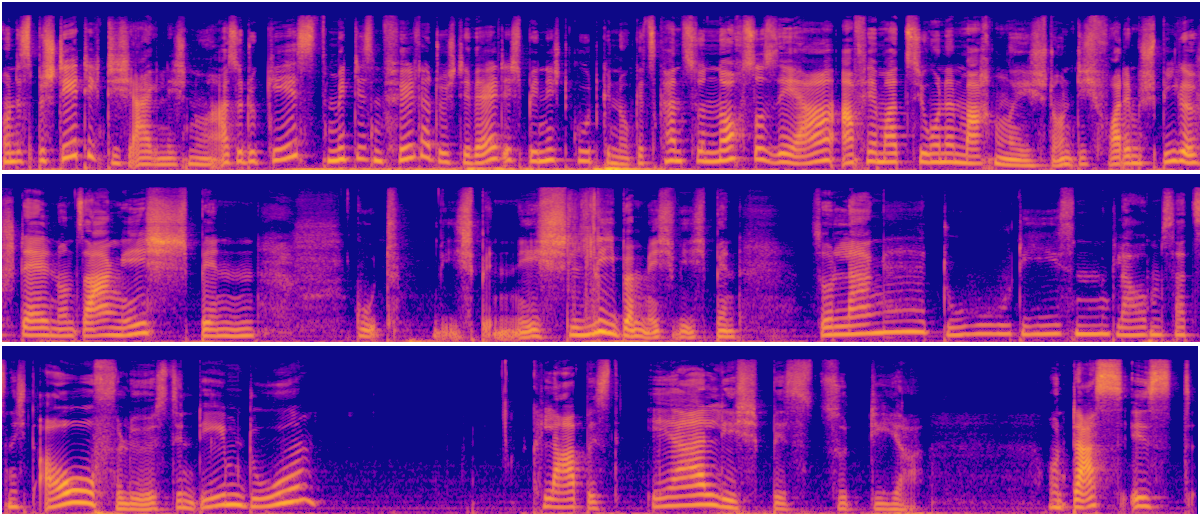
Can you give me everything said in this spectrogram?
Und es bestätigt dich eigentlich nur. Also du gehst mit diesem Filter durch die Welt, ich bin nicht gut genug. Jetzt kannst du noch so sehr Affirmationen machen nicht und dich vor dem Spiegel stellen und sagen, ich bin gut, wie ich bin. Ich liebe mich, wie ich bin solange du diesen Glaubenssatz nicht auflöst, indem du klar bist, ehrlich bist zu dir. Und das ist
